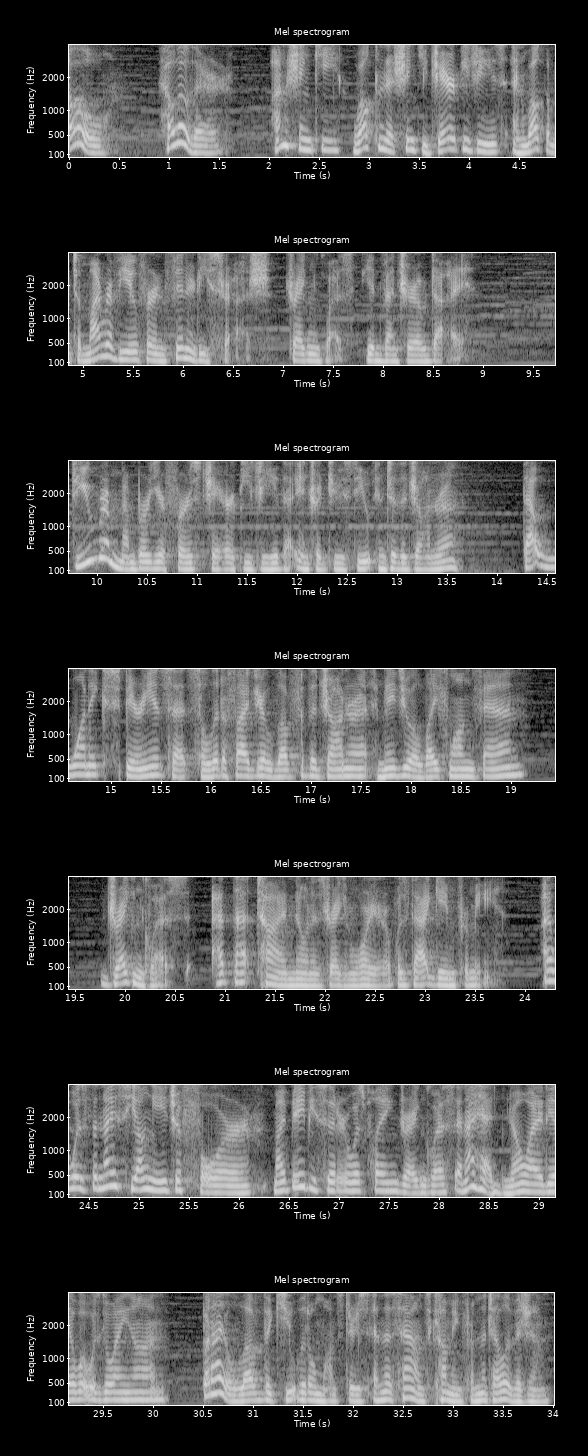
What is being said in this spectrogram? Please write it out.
Oh, hello there. I'm Shinky. Welcome to Shinky JRPGs, and welcome to my review for Infinity Strash Dragon Quest The Adventure of Dai. Do you remember your first JRPG that introduced you into the genre? That one experience that solidified your love for the genre and made you a lifelong fan? Dragon Quest, at that time known as Dragon Warrior, was that game for me. I was the nice young age of four, my babysitter was playing Dragon Quest, and I had no idea what was going on, but I loved the cute little monsters and the sounds coming from the television.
